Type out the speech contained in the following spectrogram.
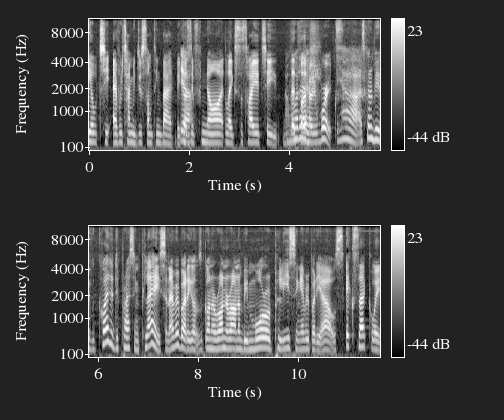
guilty every time you do something bad because Yeah. if not, like society, that's what not if- how it works. Yeah, it's going to be quite a depressing place, and everybody is going to run around and be moral policing everybody else. Exactly.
